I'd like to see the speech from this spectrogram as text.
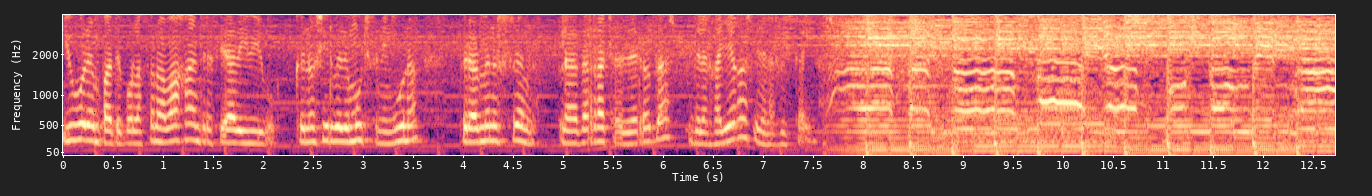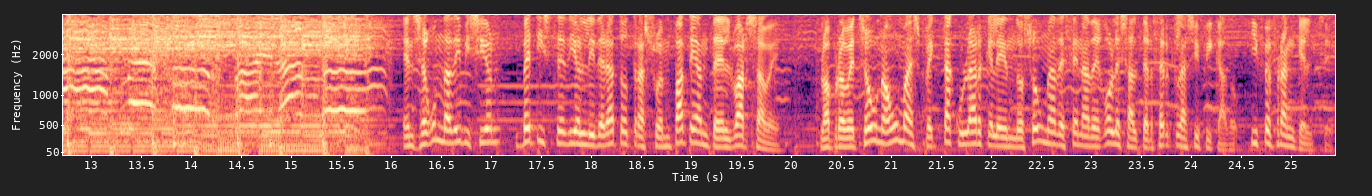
Y hubo un empate por la zona baja entre Ciudad y Bilbo, que no sirve de mucho ninguna, pero al menos freno la racha de derrotas de las gallegas y de las vizcaínas. En segunda división, Betis cedió el liderato tras su empate ante el Barça B. Lo aprovechó una UMA espectacular que le endosó una decena de goles al tercer clasificado, Ife Frankelche.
